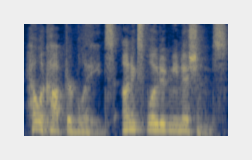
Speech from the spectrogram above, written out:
helicopter blades, unexploded munitions,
